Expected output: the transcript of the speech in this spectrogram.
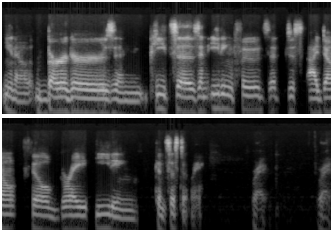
you know burgers and pizzas and eating foods that just i don't feel great eating consistently. Right. Right.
